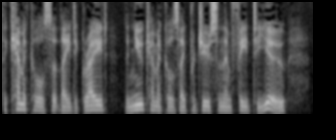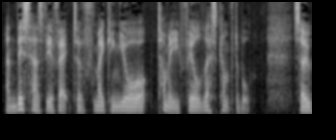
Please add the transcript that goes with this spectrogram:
the chemicals that they degrade, the new chemicals they produce and then feed to you, and this has the effect of making your tummy feel less comfortable. So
